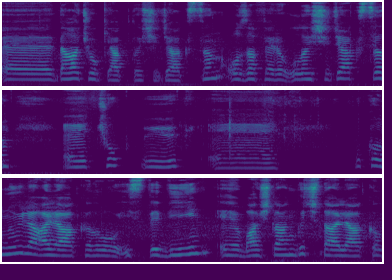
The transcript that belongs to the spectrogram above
e, daha çok yaklaşacaksın. O zafere ulaşacaksın. E, çok büyük e, bu konuyla alakalı o istediğin e, başlangıçla alakalı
